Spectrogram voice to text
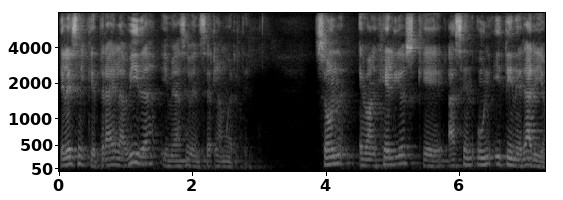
Él es el que trae la vida y me hace vencer la muerte. Son evangelios que hacen un itinerario.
